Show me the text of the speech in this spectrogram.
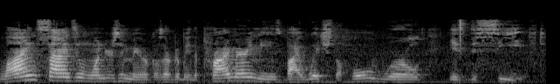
lying signs and wonders and miracles are going to be the primary means by which the whole world is deceived.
